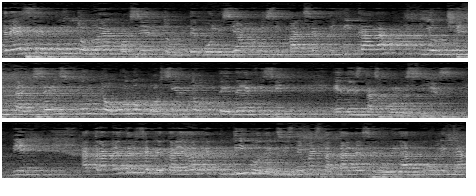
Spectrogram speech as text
13.9% de policía municipal certificada y 86.1% de déficit en estas policías. Bien, a través del Secretariado Ejecutivo del Sistema Estatal de Seguridad Pública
